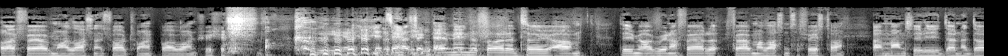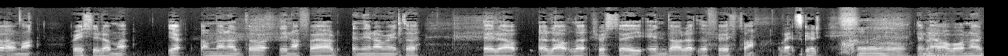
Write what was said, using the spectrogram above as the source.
I failed my license five times by one session. yeah, that's the frustrating and then decided to, um, then I, when I failed, it, failed my license the first time, um, mum said, you done it, do it. I'm like, reset, I'm like, yep, I'm gonna do it. Then I failed, and then I went to adult, adult literacy and did it the first time. Well, that's good. Oh, And now I wanna,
